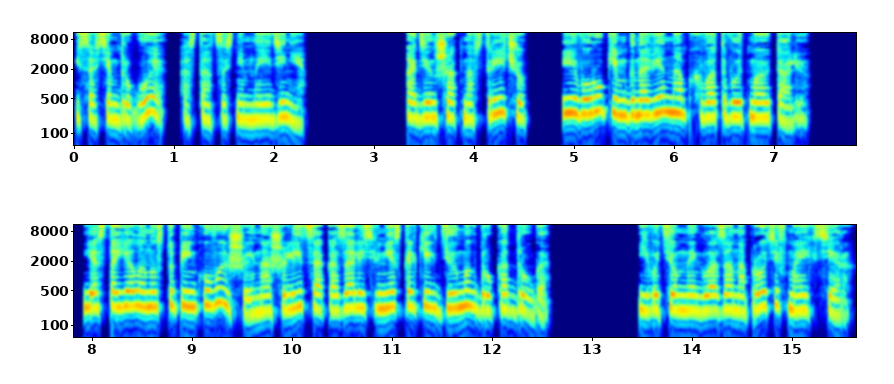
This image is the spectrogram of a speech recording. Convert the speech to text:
и совсем другое — остаться с ним наедине. Один шаг навстречу, и его руки мгновенно обхватывают мою талию. Я стояла на ступеньку выше, и наши лица оказались в нескольких дюймах друг от друга. Его темные глаза напротив моих серых.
